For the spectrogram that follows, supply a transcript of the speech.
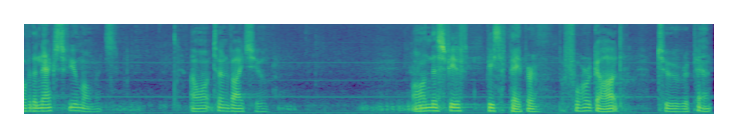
Over the next few moments, I want to invite you on this piece of paper before God to repent,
